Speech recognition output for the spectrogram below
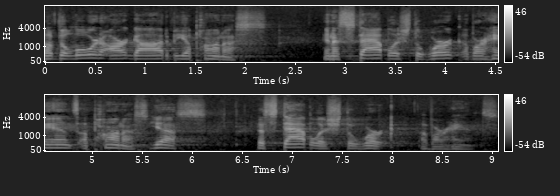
of the Lord our God be upon us, and establish the work of our hands upon us. Yes, establish the work of our hands.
